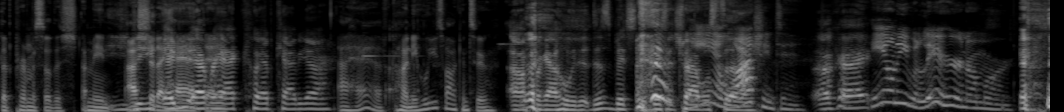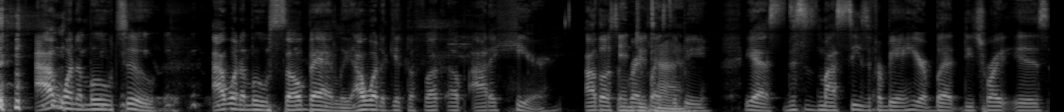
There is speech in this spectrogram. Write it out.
the premise of the. Sh- I mean, You- I should have had. Have had you ever that. had crab caviar? I have, honey. Who you talking to? I forgot who it is. This bitch, this bitch that he travels in to. Washington. Okay. He don't even live here no more. I want to move too. I want to move so badly. I want to get the fuck up out of here. Although it's a In great due place to be. Yes, this is my season for being here, but Detroit is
